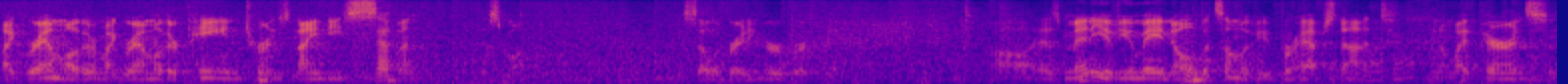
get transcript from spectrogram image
My grandmother, my grandmother Payne, turns 97 this month. Celebrating her birthday. as many of you may know, but some of you perhaps not, my parents and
